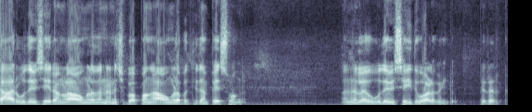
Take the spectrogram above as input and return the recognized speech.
யார் உதவி செய்கிறாங்களோ அவங்கள தான் நினச்சி பார்ப்பாங்க அவங்கள பற்றி தான் பேசுவாங்க. அதனால் உதவி செய்து வாழ வேண்டும் பிறருக்கு.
